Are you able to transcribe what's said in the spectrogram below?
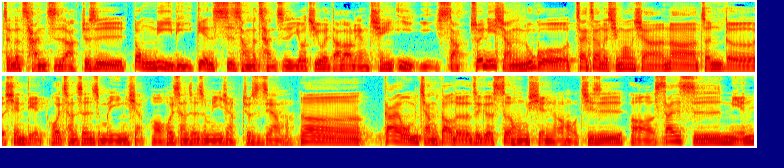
整个产值啊，就是动力锂电市场的产值有机会达到两千亿以上。所以你想，如果在这样的情况下，那真的限电会产生什么影响？哦，会产生什么影响？就是这样嘛。那刚才我们讲到的这个射红线，然后其实呃，三十年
